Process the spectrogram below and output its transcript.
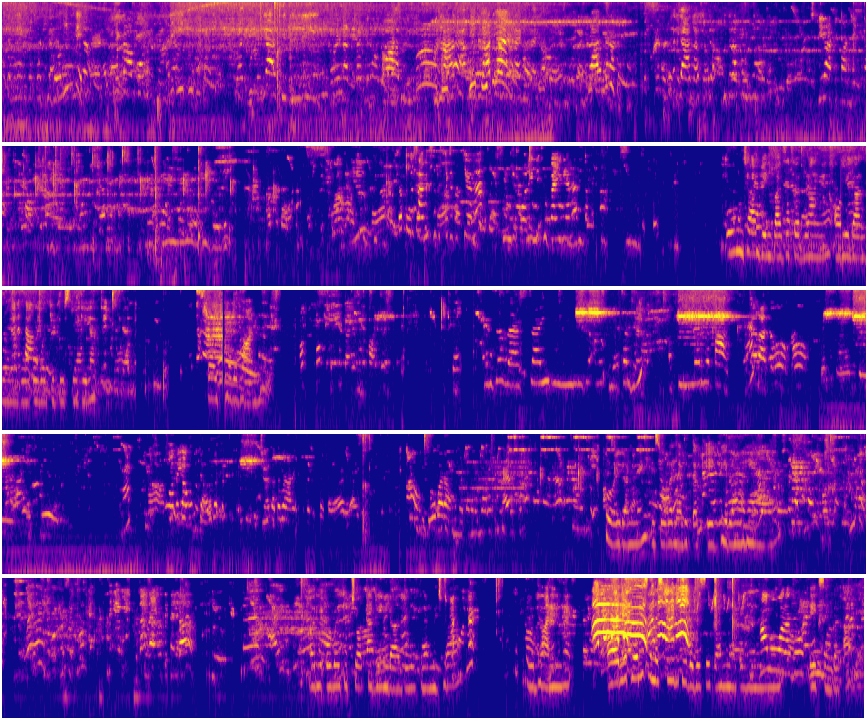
छोटे छोटे बच्चे हैं ना बॉल ही नहीं छुपाएँगे ना ओम झा गेंदबाजी कर रहे हैं और ये डाल रहे हैं वो ओवर की दूसरी गेंद स्ट्राइक है रिधान फिर से वैसा ही ऊपर गई और फील्डर के पास कोई रन नहीं, इस ओवर में अभी तक एक भी रन नहीं आया है। और ये ओवर की चौथी गेंद डालते हुए ओम झा रिधान ने और ये थोड़ी सी मिसफील्ड की वजह से कहीं ना कहीं एक सिंगल आ गया।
